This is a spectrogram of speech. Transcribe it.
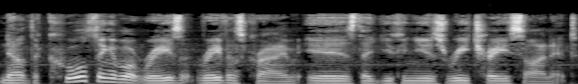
Now the cool thing about Raven's Crime is that you can use retrace on it.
